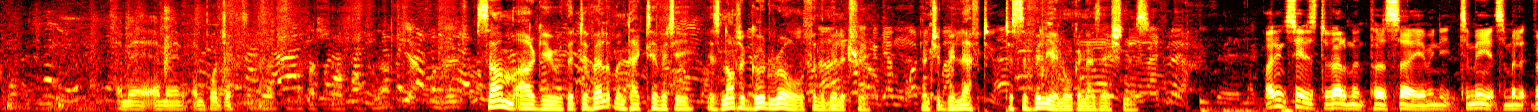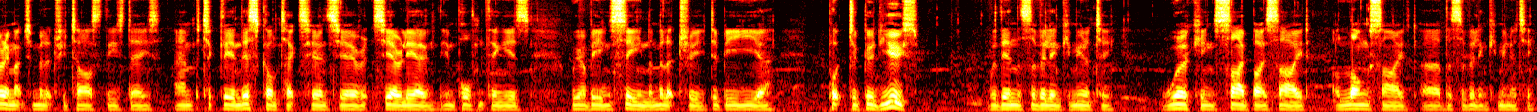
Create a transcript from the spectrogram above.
um, project. Some argue that development activity is not a good role for the military and should be left to civilian organizations. I don't see it as development per se. I mean, to me, it's mili- very much a military task these days, and particularly in this context here in Sierra, Sierra Leone, the important thing is we are being seen, the military, to be uh, put to good use within the civilian community, working side by side alongside uh, the civilian community.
